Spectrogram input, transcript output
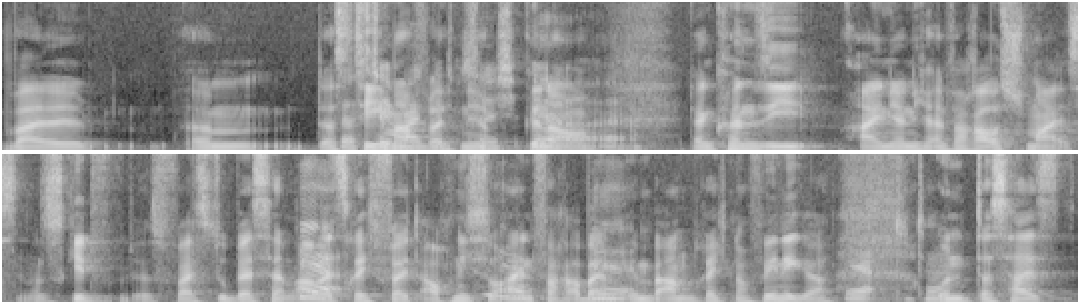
weil ähm, das, Das Thema, Thema vielleicht nicht, nicht. genau, Ja, ja. dann können sie einen ja nicht einfach rausschmeißen. Also es geht, das weißt du besser, im Ja. Arbeitsrecht vielleicht auch nicht so einfach, aber im, im Beamtenrecht noch weniger. Ja, total. Und das heißt,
